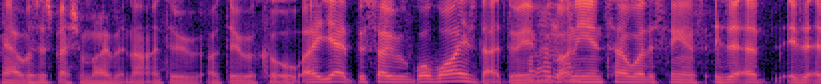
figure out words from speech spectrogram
Yeah, it was a special moment that I do I do recall. Uh, yeah, but so well, why is that? Do we, have we got any intel where this thing is? Is it a is it a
